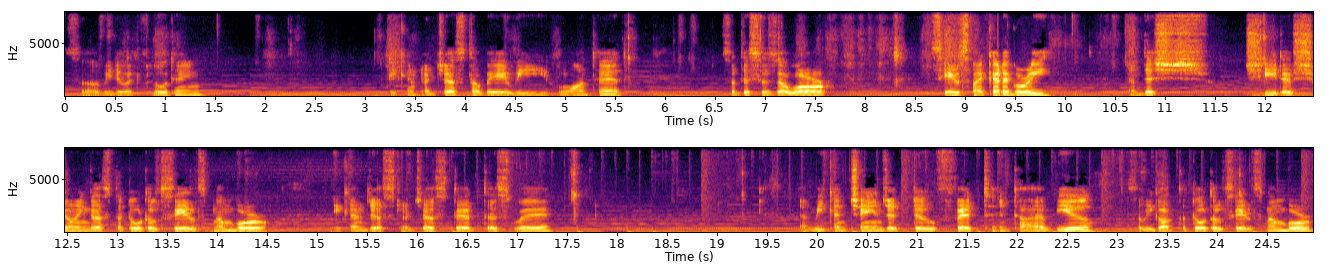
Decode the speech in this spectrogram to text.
so we do it floating we can adjust the way we want it. So this is our sales by category and this sheet is showing us the total sales number. We can just adjust it this way and we can change it to fit entire view. So we got the total sales number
